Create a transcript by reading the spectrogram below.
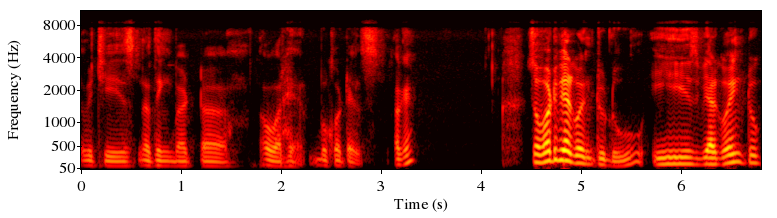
which is nothing but uh, over here book hotels okay? So what we are going to do is we are going to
